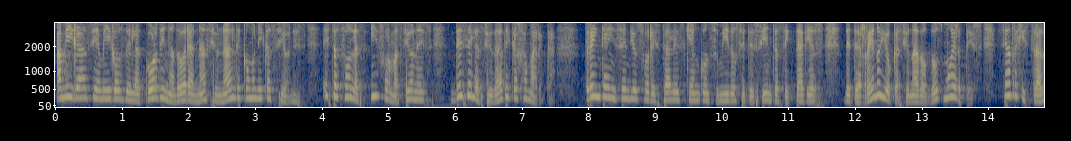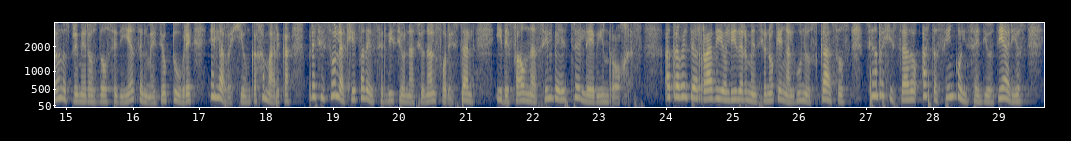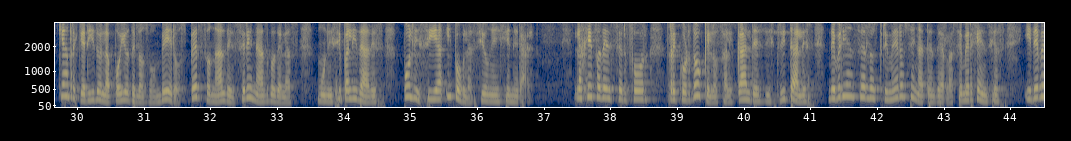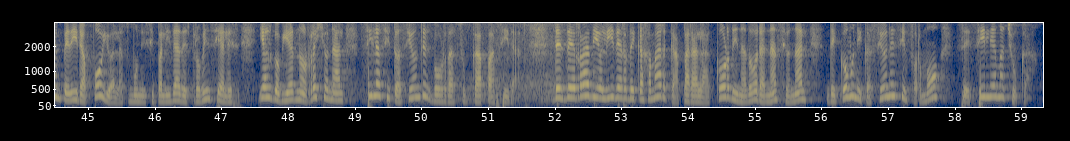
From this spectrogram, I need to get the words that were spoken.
Amigas y amigos de la Coordinadora Nacional de Comunicaciones, estas son las informaciones desde la ciudad de Cajamarca. 30 incendios forestales que han consumido 700 hectáreas de terreno y ocasionado dos muertes se han registrado en los primeros 12 días del mes de octubre en la región Cajamarca, precisó la jefa del Servicio Nacional Forestal y de Fauna Silvestre, Levin Rojas. A través de Radio Líder mencionó que en algunos casos se han registrado hasta cinco incendios diarios que han requerido el apoyo de los bomberos, personal del serenazgo de las municipalidades, policía y población en general. La jefa del CERFOR recordó que los alcaldes distritales deberían ser los primeros en atender las emergencias y deben pedir apoyo a las municipalidades provinciales y al gobierno regional si la situación desborda su capacidad. Desde Radio Líder de Cajamarca para la Coordinadora Nacional de Comunicaciones informó Cecilia Machuca.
